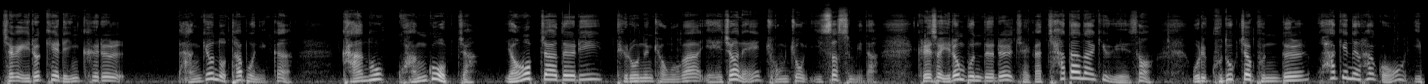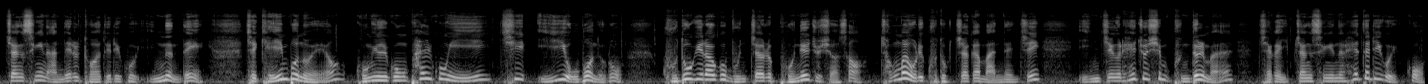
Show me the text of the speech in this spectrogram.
제가 이렇게 링크를 남겨놓다 보니까 간혹 광고업자, 영업자들이 들어오는 경우가 예전에 종종 있었습니다. 그래서 이런 분들을 제가 차단하기 위해서 우리 구독자분들 확인을 하고 입장 승인 안내를 도와드리고 있는데 제 개인 번호예요. 010-8022-725번으로 구독이라고 문자를 보내주셔서 정말 우리 구독자가 맞는지 인증을 해주신 분들만 제가 입장 승인을 해드리고 있고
